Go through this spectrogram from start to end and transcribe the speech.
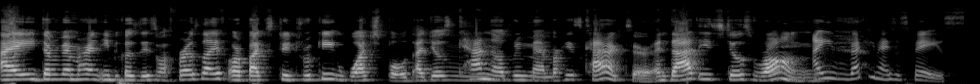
I don't remember him in because this was first life or Backstreet Rookie. Watch both. I just Mm. cannot remember his character, and that is just wrong. I recognize his face.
